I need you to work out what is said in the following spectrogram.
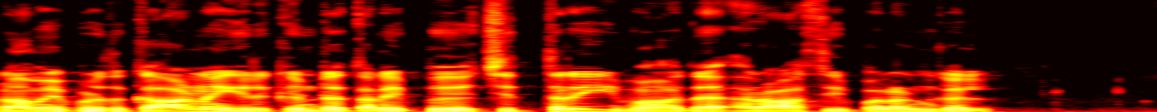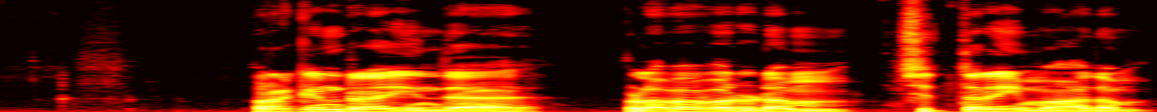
நாம் இப்பொழுது காண இருக்கின்ற தலைப்பு சித்திரை மாத ராசி பலன்கள். பிறக்கின்ற இந்த பிளவ வருடம் சித்திரை மாதம்.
